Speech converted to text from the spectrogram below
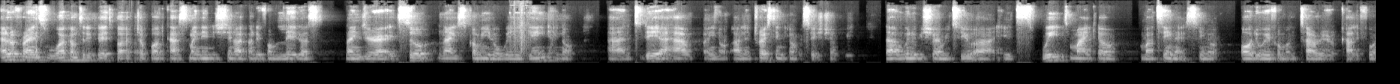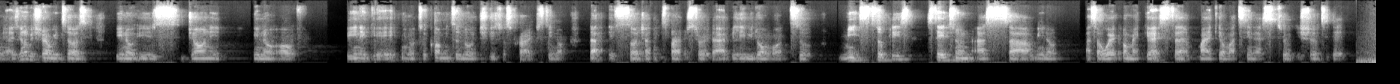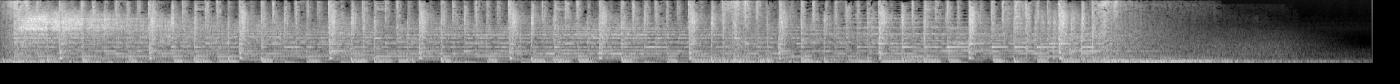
Hello, friends. Welcome to the Faith Culture Podcast. My name is Shina Konde from Lagos, Nigeria. It's so nice coming your way again, you know. And today I have, you know, an interesting conversation with, that I'm going to be sharing with you. Uh, it's with Michael Martinez, you know, all the way from Ontario, California. He's going to be sharing with us, you know, his journey, you know, of being a gay, you know, to coming to know Jesus Christ. You know, that is such an inspiring story that I believe you don't want to miss. So please stay tuned as, um, you know, as I welcome my guest, uh, Michael Martinez, to the show today.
